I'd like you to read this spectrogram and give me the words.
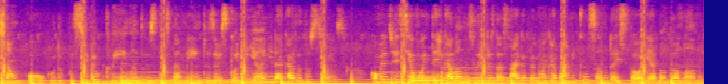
Relaxar um pouco do possível clima dos testamentos, eu escolhi Anne da Casa dos Sonhos. Como eu disse, eu vou intercalando os livros da saga para não acabar me cansando da história e abandonando.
